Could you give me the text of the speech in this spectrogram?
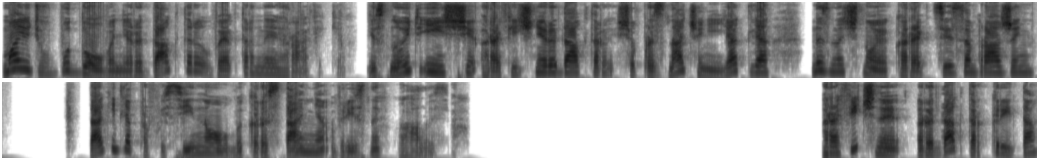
мають вбудовані редактори векторної графіки. Існують інші графічні редактори, що призначені як для незначної корекції зображень, так і для професійного використання в різних галузях. Графічний редактор Krita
